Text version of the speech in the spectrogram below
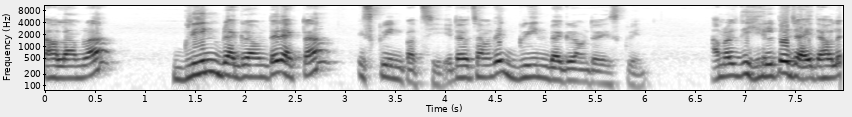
তাহলে আমরা গ্রিন ব্যাকগ্রাউন্ডের একটা স্ক্রিন পাচ্ছি। এটা হচ্ছে আমাদের গ্রিন ব্যাকগ্রাউন্ডের স্ক্রিন আমরা যদি হেল্পে যাই, তাহলে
